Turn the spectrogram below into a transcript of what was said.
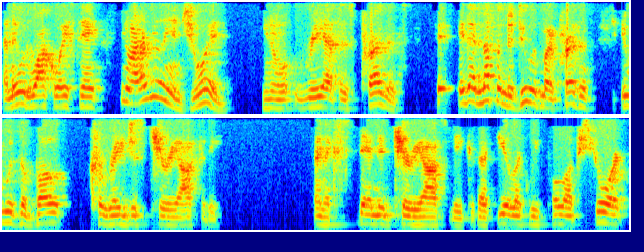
And they would walk away saying, you know, I really enjoyed, you know, Riaz's presence it, it had nothing to do with my presence. It was about courageous curiosity and extended curiosity because I feel like we pull up short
